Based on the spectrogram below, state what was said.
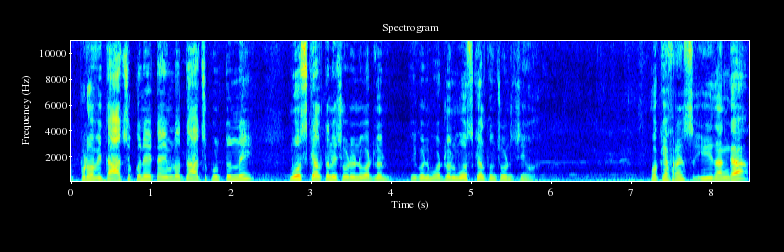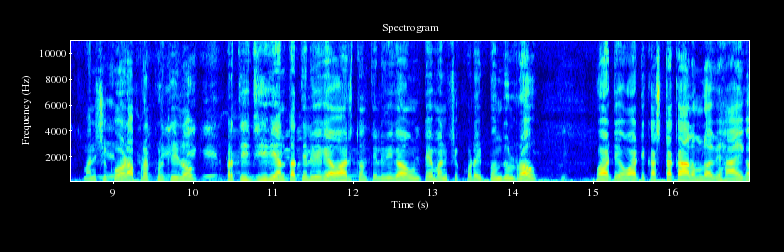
ఇప్పుడు అవి దాచుకునే టైంలో దాచుకుంటున్నాయి. మోసుకెళ్తున్నాయి చూడండి వడ్లను. ఇదిగోండి వడ్లను మోసుకెళ్తాం చూడండి చీమ. ఓకే ఫ్రెండ్స్ ఈ విధంగా మనిషి కూడా ప్రకృతిలో ప్రతి జీవి ఎంత తెలివిగా వ్యవహరిస్తాం తెలివిగా ఉంటే మనిషికి కూడా ఇబ్బందులు రావు. వాటి వాటి కష్టకాలంలో అవి హాయిగా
